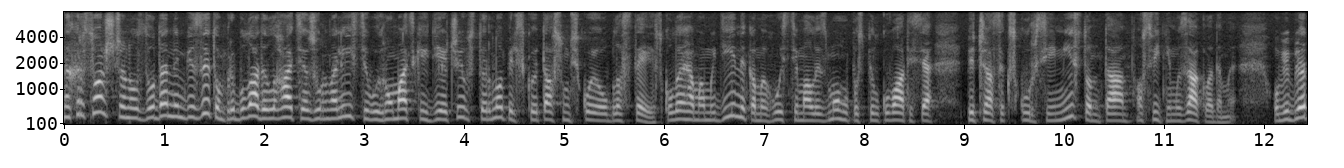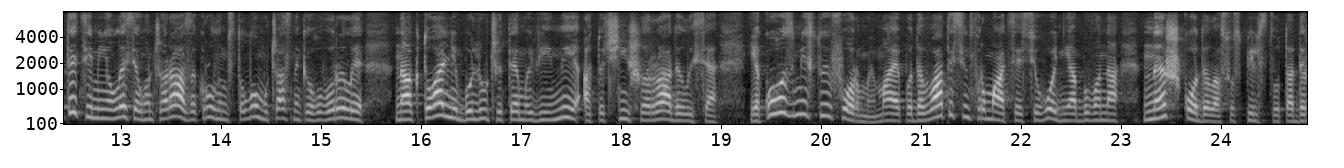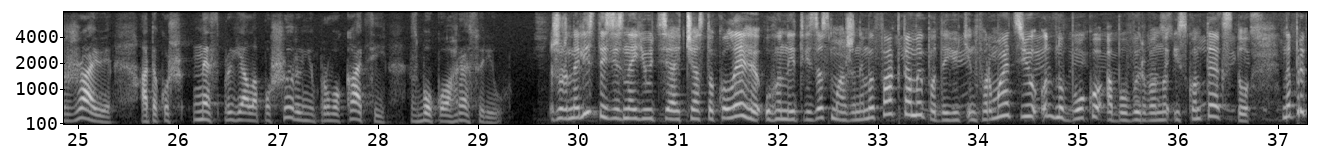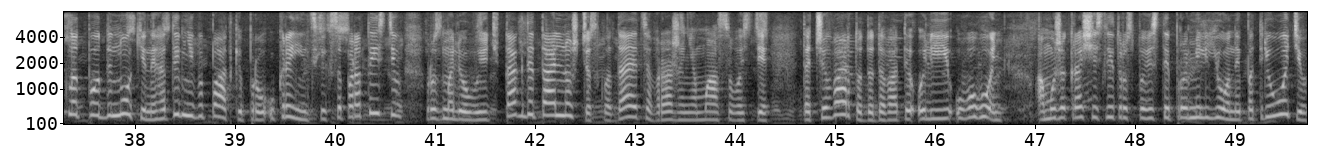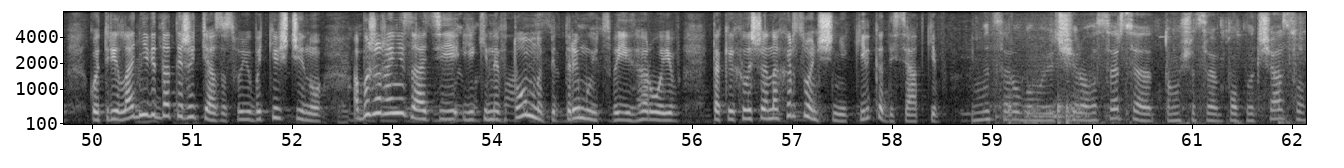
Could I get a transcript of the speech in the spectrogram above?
На Херсонщину з дводенним візитом прибула делегація журналістів і громадських діячів з Тернопільської та Сумської областей. З колегами-медійниками гості мали змогу поспілкуватися під час екскурсії містом та освітніми закладами. У бібліотеці імені Олеся Гончара за круглим столом учасники говорили на актуальні болючі теми війни, а точніше радилися, якого змісту і форми має подаватись інформація сьогодні, аби вона не шкодила суспільству та державі, а також не сприяла поширенню провокацій з боку агресорів. Журналісти зізнаються, часто колеги у гонитві за смаженими фактами подають інформацію однобоко або вирвано із контексту. Наприклад, поодинокі негативні випадки про українських сепаратистів розмальовують так детально, що складається враження масовості. Та чи варто додавати олії у вогонь? А може краще слід розповісти про мільйони патріотів, котрі ладні віддати життя за свою батьківщину, або ж організації, які невтомно підтримують своїх героїв. Таких лише на Херсонщині кілька десятків. Ми це робимо від щирого серця, тому що це поклик часу,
